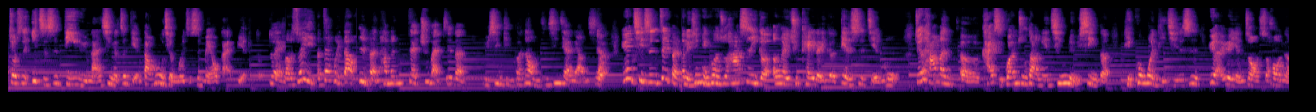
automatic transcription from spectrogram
就是一直是低于男性的，这点到目前为止是没有改变的。对。呃，所以再回到日本，他们在出版这本。女性贫困，那我们从欣姐来聊一下。因为其实这本女性贫困书，它是一个 NHK 的一个电视节目，就是他们呃开始关注到年轻女性的贫困问题，其实是越来越严重的时候呢，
